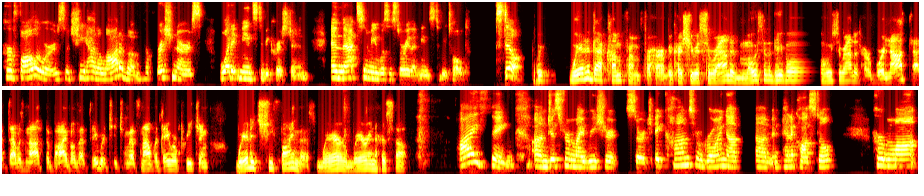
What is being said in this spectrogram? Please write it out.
her followers, which she had a lot of them, her parishioners, what it means to be Christian. And that to me was a story that needs to be told still where did that come from for her? Because she was surrounded, most of the people who surrounded her were not that. That was not the Bible that they were teaching. That's not what they were preaching. Where did she find this? Where, where in herself? I think, um, just from my research, search, it comes from growing up um, in Pentecostal. Her mom,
